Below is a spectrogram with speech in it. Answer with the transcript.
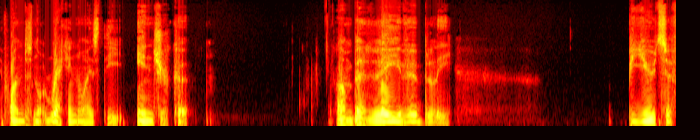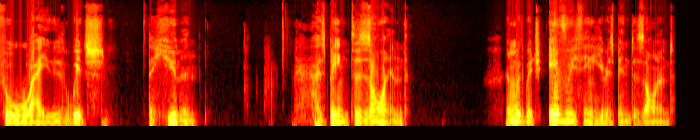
if one does not recognize the intricate, unbelievably beautiful way with which the human has been designed and with which everything here has been designed.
